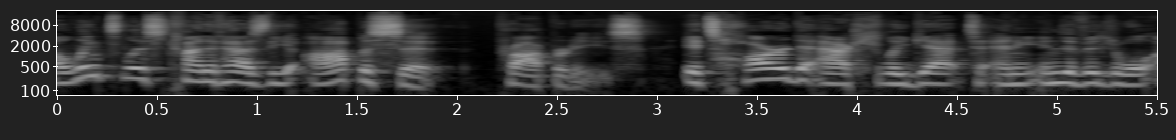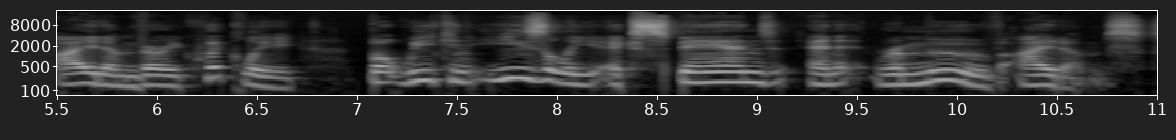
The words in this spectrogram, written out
A linked list kind of has the opposite properties it's hard to actually get to any individual item very quickly, but we can easily expand and remove items.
